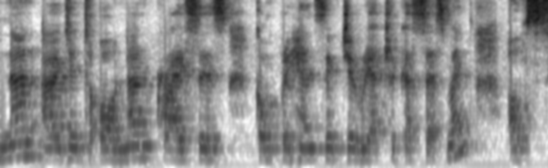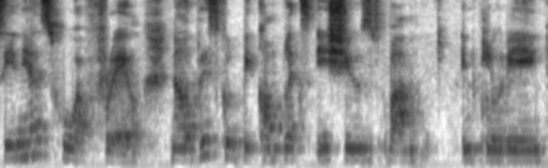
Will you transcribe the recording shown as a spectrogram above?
non urgent, or non crisis comprehensive geriatric assessment of seniors who are frail. Now, this could be complex issues, um, including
